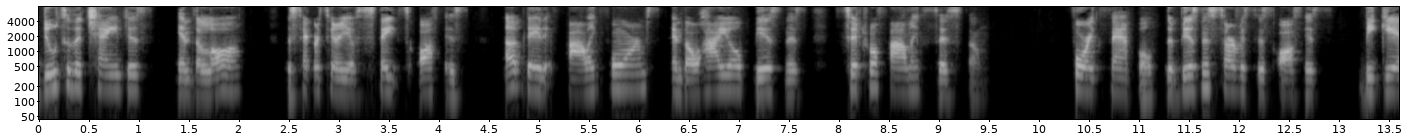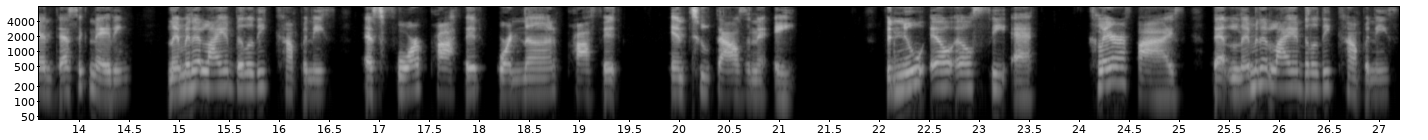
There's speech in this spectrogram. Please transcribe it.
Due to the changes in the law, the Secretary of State's office updated filing forms in the Ohio Business Central Filing System. For example, the Business Services Office began designating limited liability companies as for profit or non profit in 2008. The new LLC Act clarifies that limited liability companies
